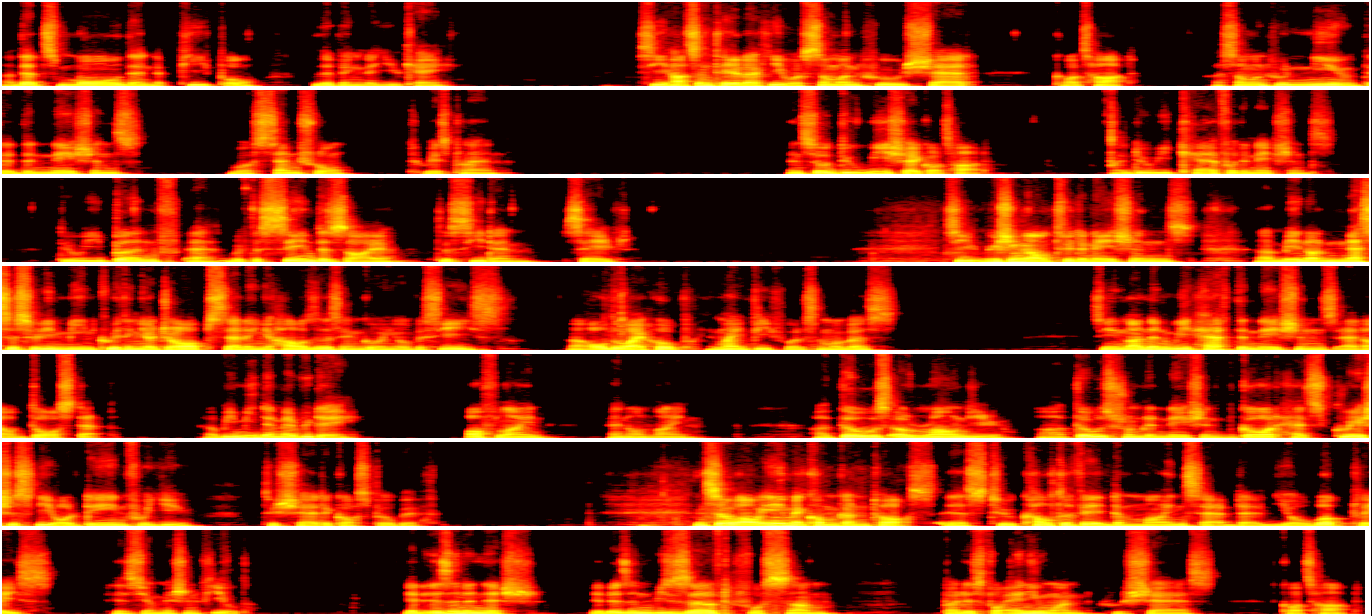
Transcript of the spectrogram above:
Uh, that's more than the people living in the UK. See, Hudson Taylor, he was someone who shared God's heart, as someone who knew that the nations were central to his plan. And so, do we share God's heart? Do we care for the nations? Do we burn uh, with the same desire to see them saved? See, reaching out to the nations uh, may not necessarily mean quitting your job, selling your houses, and going overseas, uh, although I hope it might be for some of us. See, in London, we have the nations at our doorstep. Uh, we meet them every day, offline and online. Uh, those around you are those from the nation God has graciously ordained for you to share the gospel with. And so, our aim at Covent Garden Talks is to cultivate the mindset that your workplace is your mission field. It isn't a niche, It isn't reserved for some, but is for anyone who shares God's heart.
